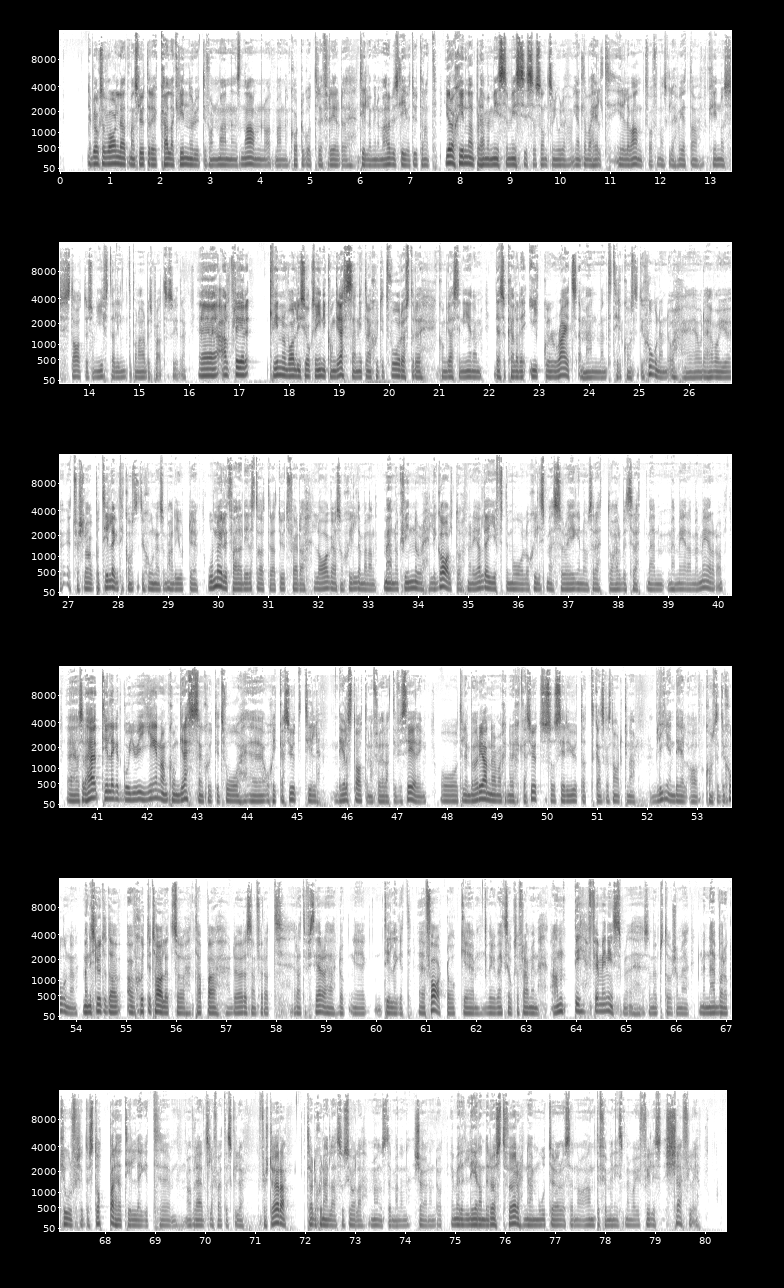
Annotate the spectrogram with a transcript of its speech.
det blev också vanligt att man slutade kalla kvinnor utifrån mannens namn och att man kort och gott refererade till dem inom arbetslivet utan att göra skillnad på det här med miss och missis och sånt som gjorde, egentligen var helt irrelevant varför man skulle veta kvinnors status som gifta eller inte på en arbetsplats och så vidare. Eh, allt fler Kvinnor valdes ju också in i kongressen. 1972 röstade kongressen igenom det så kallade Equal Rights Amendment till konstitutionen. Då. Eh, och det här var ju ett förslag på tillägg till konstitutionen som hade gjort det omöjligt för alla delstater att utfärda lagar som skilde mellan män och kvinnor legalt då, när det gällde giftermål och skilsmässor och egendomsrätt och arbetsrätt med, med mera. Med mera då. Eh, så det här tillägget går ju igenom kongressen 72 eh, och skickas ut till delstaterna för ratificering. Och till en början när, man, när det skickas ut så ser det ut att ganska snart kunna bli en del av konstitutionen. Men i slutet av, av 70-talet så tappar rörelsen för att ratificera det här eh, tillägget eh, fart och eh, det växer också fram en antifeminism som uppstår som är, med näbbar och klor försökte stoppa det här tillägget av rädsla för att det skulle förstöra traditionella sociala mönster mellan könen. Då. En väldigt ledande röst för den här motrörelsen och antifeminismen var ju Phyllis Schlafly.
